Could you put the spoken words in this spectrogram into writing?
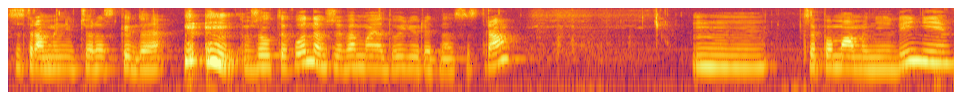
Сестра мені вчора скидає в жовтих водах живе моя двоюрідна сестра. Це по маминій лінії.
